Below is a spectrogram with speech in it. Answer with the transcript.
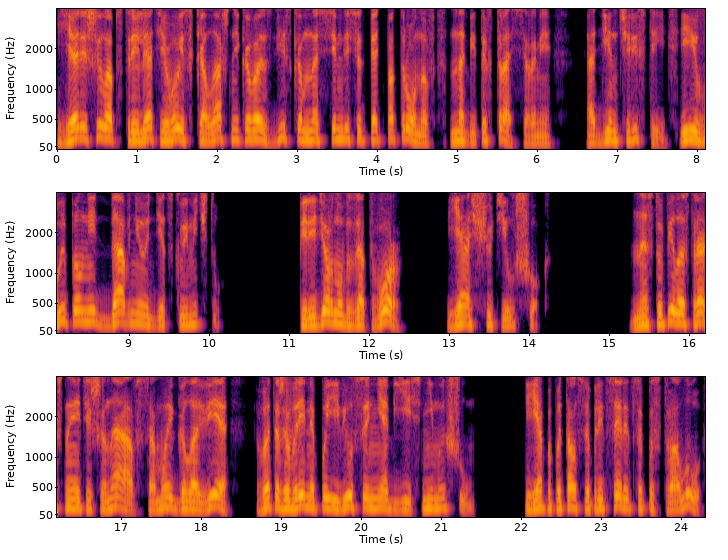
я решил обстрелять его из Калашникова с диском на 75 патронов, набитых трассерами, один через три, и выполнить давнюю детскую мечту. Передернув затвор, я ощутил шок. Наступила страшная тишина, а в самой голове в это же время появился необъяснимый шум. Я попытался прицелиться по стволу,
